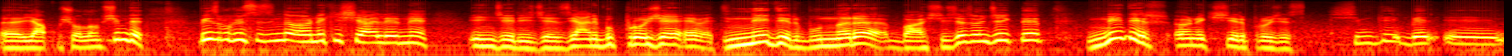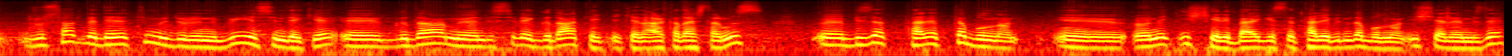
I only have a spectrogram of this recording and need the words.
e, yapmış olalım. Şimdi biz bugün sizinle örnek iş yerlerini inceleyeceğiz. Yani bu proje Evet. nedir? Bunlara başlayacağız. Öncelikle nedir örnek iş yeri projesi? Şimdi ben, e, Ruhsat ve Denetim Müdürlüğü'nün bünyesindeki e, gıda mühendisi ve gıda teknikyeni arkadaşlarımız e, bize talepte bulunan e, örnek iş yeri belgesi talebinde bulunan iş yerlerimizde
